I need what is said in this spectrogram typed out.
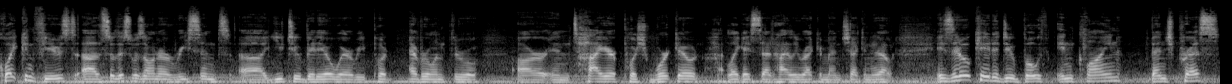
quite confused. Uh, so this was on our recent uh, YouTube video where we put everyone through our entire push workout. Like I said, highly recommend checking it out. Is it okay to do both incline bench press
